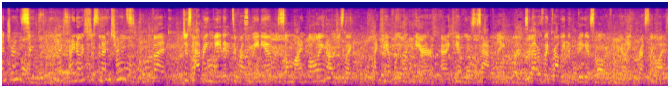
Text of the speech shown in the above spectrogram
entrance. I know it's just an entrance, just having made it to WrestleMania was so mind blowing. I was just like, I can't believe I'm here, and I can't believe this is happening. So that was like probably the biggest moment for me, like wrestling wise.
